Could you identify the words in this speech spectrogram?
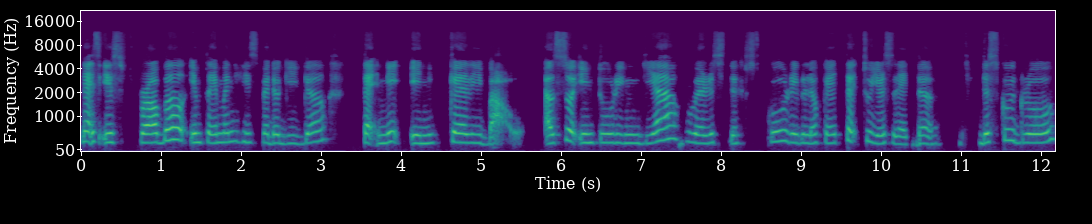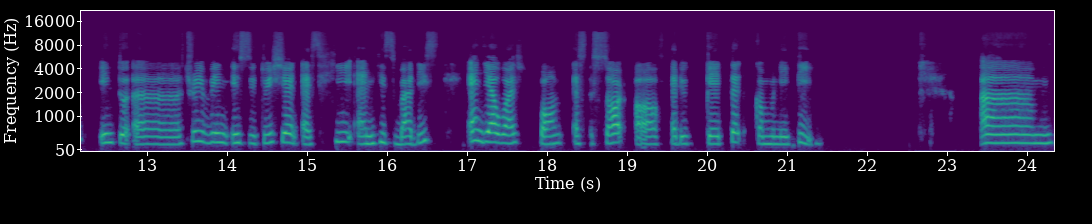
Next is Froebel implement his pedagogical technique in Caribou, also in Thuringia, where the school relocated two years later. The school grew into a thriving institution as he and his buddies and their wives formed as a sort of educated community. Um,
